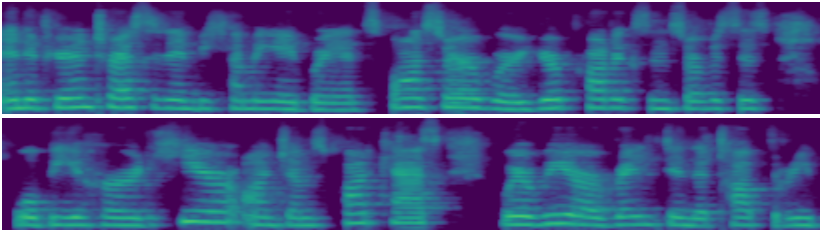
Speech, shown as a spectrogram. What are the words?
And if you're interested in becoming a brand sponsor where your products and services will be heard here on GEMS podcast, where we are ranked in the top 3%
